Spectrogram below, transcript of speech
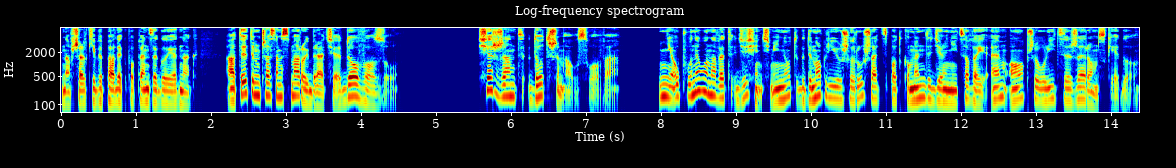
Na wszelki wypadek popędzę go jednak. A ty tymczasem smaruj, bracie, do wozu. Sierżant dotrzymał słowa. Nie upłynęło nawet dziesięć minut, gdy mogli już ruszać spod komendy dzielnicowej MO przy ulicy Żeromskiego.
